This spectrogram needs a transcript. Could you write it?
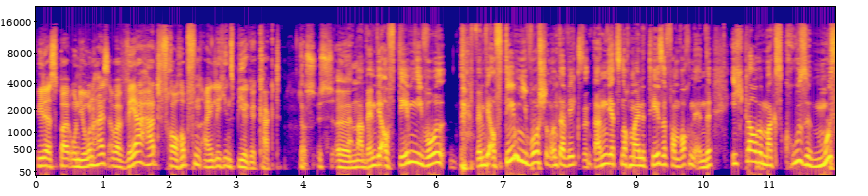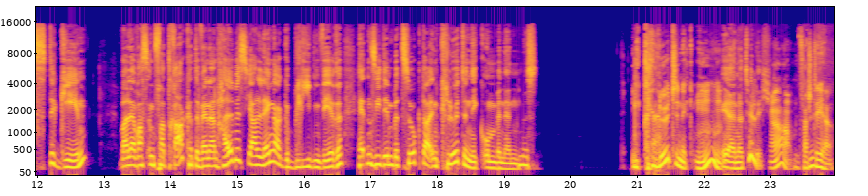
wie das bei Union heißt, aber wer hat Frau Hopfen eigentlich ins Bier gekackt? das ist. Ähm, Aber wenn wir auf dem Niveau, wenn wir auf dem Niveau schon unterwegs sind, dann jetzt noch meine These vom Wochenende. Ich glaube, Max Kruse musste gehen, weil er was im Vertrag hatte. Wenn er ein halbes Jahr länger geblieben wäre, hätten sie den Bezirk da in Klötenick umbenennen müssen. In Klötenig. Mm. Ja, natürlich. Ja, verstehe.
